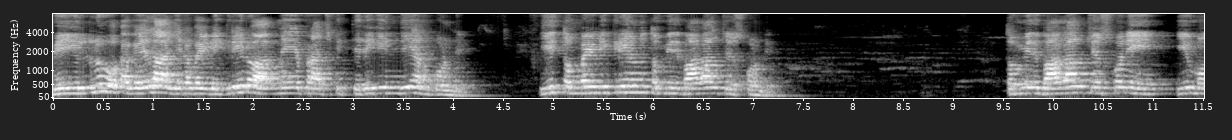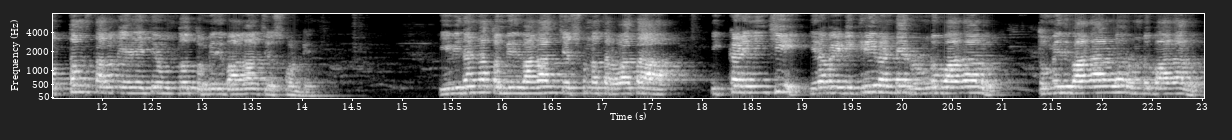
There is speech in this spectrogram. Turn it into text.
మీ ఇల్లు ఒకవేళ ఇరవై డిగ్రీలు ఆగ్నేయ ప్రాచికి తిరిగింది అనుకోండి ఈ తొంభై డిగ్రీలను తొమ్మిది భాగాలు చేసుకోండి. తొమ్మిది భాగాలు చేసుకొని ఈ మొత్తం స్థలం ఏదైతే ఉందో తొమ్మిది భాగాలు చేసుకోండి. ఈ విధంగా తొమ్మిది భాగాలు చేసుకున్న తర్వాత ఇక్కడి నుంచి ఇరవై డిగ్రీలు అంటే రెండు భాగాలు. తొమ్మిది భాగాలలో రెండు భాగాలు.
